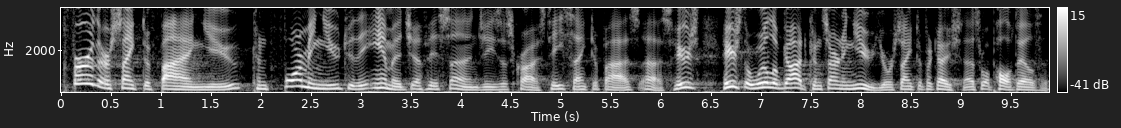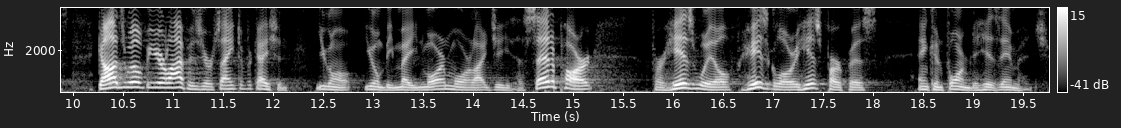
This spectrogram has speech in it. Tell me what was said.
further sanctifying you, conforming you to the image of His Son, Jesus Christ. He sanctifies us. Here's, here's the will of God concerning you, your sanctification. That's what Paul tells us. God's will for your life is your sanctification. You're going you're to be made more and more like Jesus, set apart for His will, for His glory, His purpose, and conform to His image.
